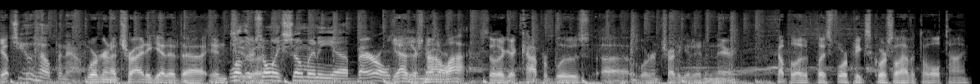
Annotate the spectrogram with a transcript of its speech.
Yep. You helping out? We're going to try to get it uh, into. Well, there's uh, only so many uh, barrels. Yeah, there's not a lot. So they got Copper Blues. Uh, we're going to try to get it in there. A couple other places. Four Peaks, of course, will have it the whole time.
